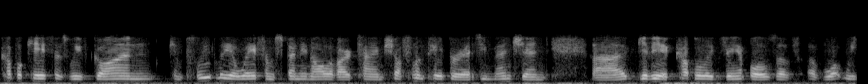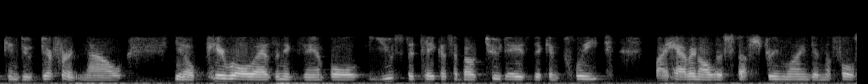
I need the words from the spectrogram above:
a couple cases we've gone completely away from spending all of our time shuffling paper, as you mentioned. Uh, give you a couple examples of, of what we can do different now. You know, payroll, as an example, used to take us about two days to complete by having all this stuff streamlined in the full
